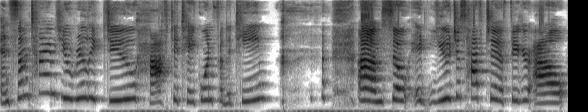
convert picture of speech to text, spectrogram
And sometimes you really do have to take one for the team. um, so it, you just have to figure out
